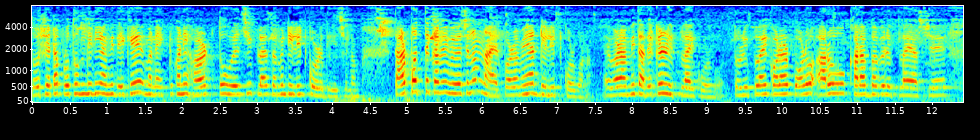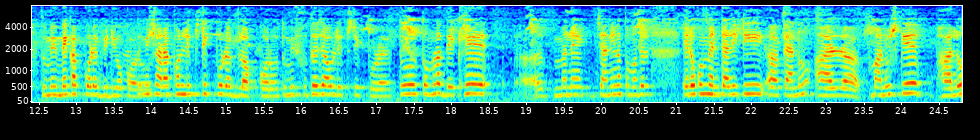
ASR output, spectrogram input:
তো সেটা প্রথম দিনই আমি দেখে মানে একটুখানি হার্ট তো হয়েছি প্লাস আমি ডিলিট করে দিয়েছিলাম। তারপর থেকে আমি ভেবেছিলাম না এরপর আমি আর ডিলিট করব না। এবার আমি তাদেরকে রিপ্লাই করব। তো রিপ্লাই করার পরও আরও খারাপভাবে রিপ্লাই আসছে তুমি মেকআপ করে ভিডিও করো তুমি সারাক্ষণ লিপস্টিক পরে ব্লগ করো তুমি শুতে যাও লিপস্টিক পরে। তো তোমরা দেখে মানে জানি না তোমাদের এরকম মেন্টালিটি কেন? আর মানুষকে ভালো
